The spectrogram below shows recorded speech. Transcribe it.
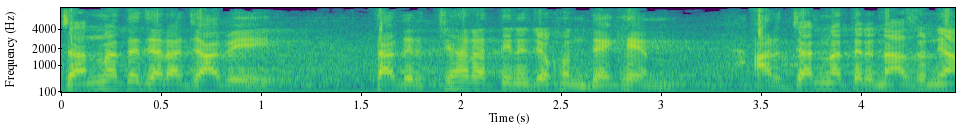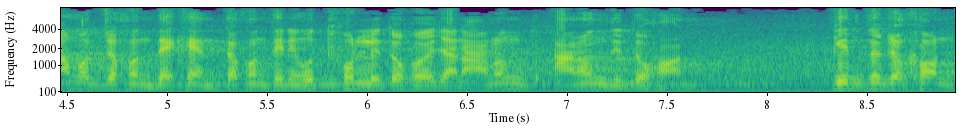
জান্নাতে যারা যাবে, তাদের চেহারা তিনি যখন দেখেন আর জান্নাতের নাজ নিয়ামত যখন দেখেন, তখন তিনি উৎফুল্লিত হয়ে যান, আনন্দ, আনন্দিত হন। কিন্তু যখন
